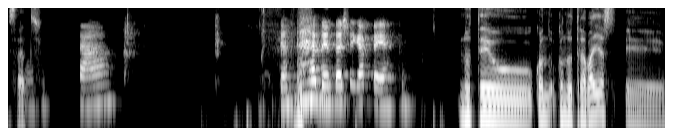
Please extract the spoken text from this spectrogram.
Exato. Então, tá Tentar, tentar chegar perto. No teu, quando, quando traballas, eh,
